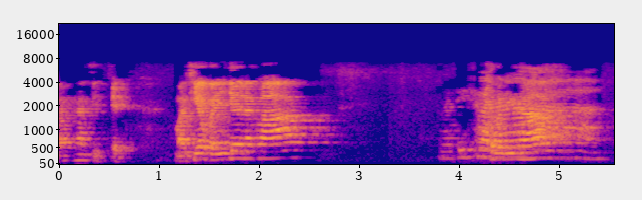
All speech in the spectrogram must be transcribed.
2557 มาเที่ยวกันเยอะๆนะครับ สวัสดีค่ะ สวัสดีครับค่ะ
